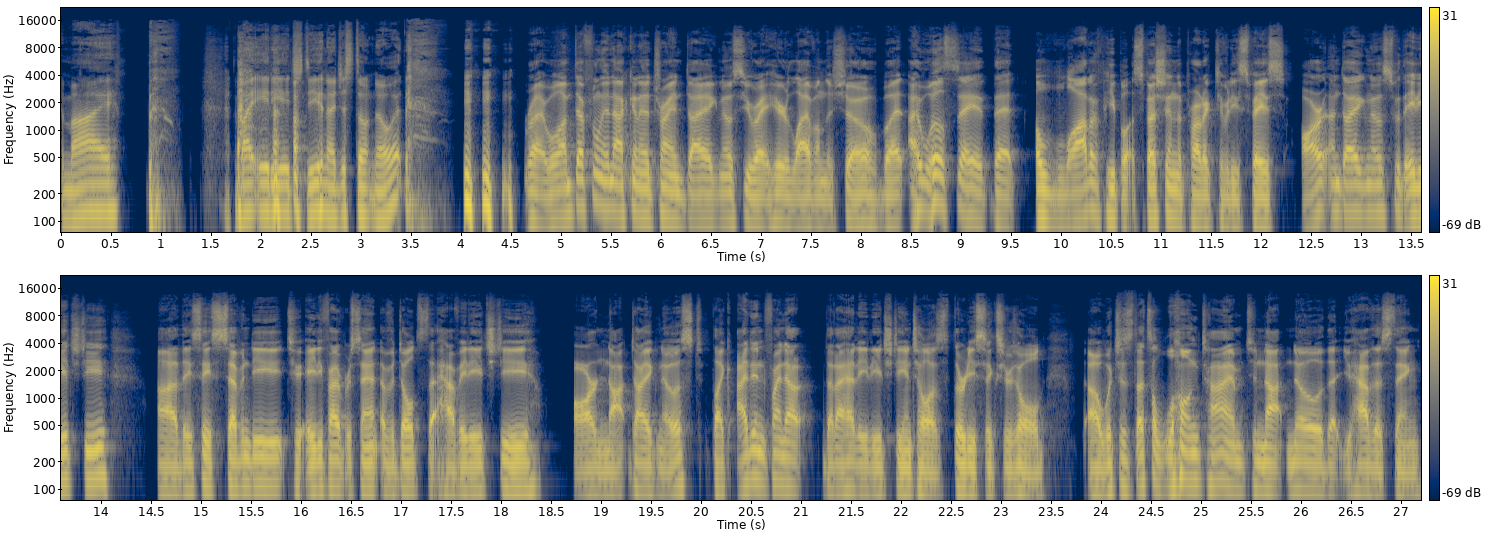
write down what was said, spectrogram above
Am I am I ADHD and I just don't know it? right. Well, I'm definitely not going to try and diagnose you right here live on the show, but I will say that a lot of people, especially in the productivity space, are undiagnosed with ADHD. Uh, they say 70 to 85% of adults that have ADHD are not diagnosed. Like, I didn't find out that I had ADHD until I was 36 years old, uh, which is that's a long time to not know that you have this thing.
